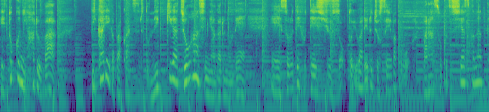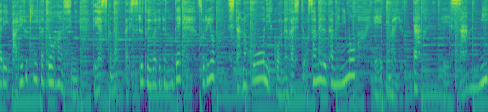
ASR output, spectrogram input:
え特に春は怒りが爆発すると熱気が上半身に上がるので、えー、それで不定収層と言われる女性はこうバランスを崩しやすくなったりアレルギーが上半身に出やすくなったりすると言われるのでそれを下の方にこう流して収めるためにも、えー、今言った、えー、酸味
